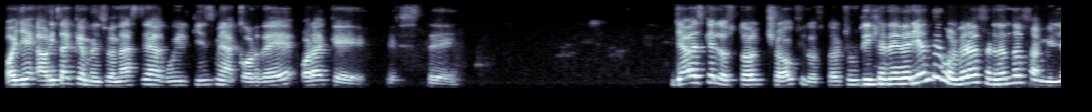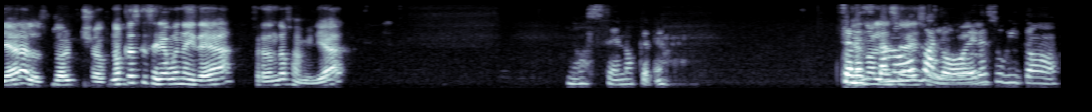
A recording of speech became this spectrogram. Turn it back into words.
Oye, ahorita que mencionaste a Wilkins, me acordé, ahora que, este, ya ves que los talk shows y los talk shows, dije, deberían de volver a Fernando Familiar a los talk shows. ¿No crees que sería buena idea, Fernando Familiar? No sé, no creo. Se necesitan nuevos valores, Huguito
